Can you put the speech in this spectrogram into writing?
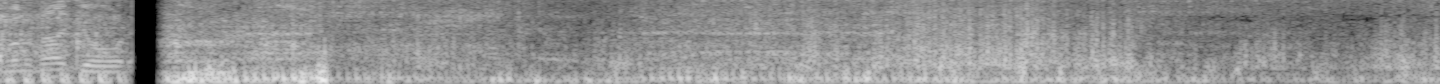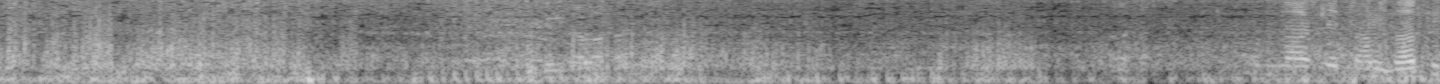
ਅਬਲ ਦਾ ਜੋੜ ਲਾ ਕੇ ਜਾਂਦਾ ਤੇ।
